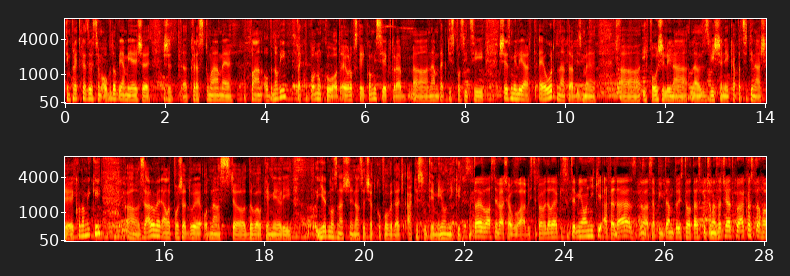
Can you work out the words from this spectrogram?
tým predchádzajúcim obdobiam je, že, že teraz tu máme plán obnovy, takú ponuku od Európskej komisie, ktorá nám dá k dispozícii 6 miliard eur na to, aby sme ich použili na, na zvýšenie kapacity našej ekonomiky. Zároveň ale požaduje od nás do veľkej miery jednoznačne na začiatku povedať, aké sú tie milníky. A to je vlastne vaša úloha, aby ste povedali, aké sú tie milníky a teda sa pýtam tú istú otázku, čo na začiatku, ako z toho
